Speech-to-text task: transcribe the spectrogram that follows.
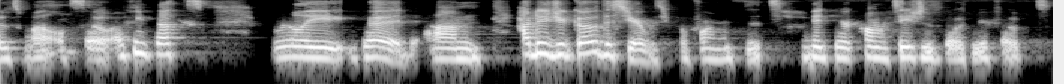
as well. So I think that's really good. Um, how did you go this year with your performances? How did your conversations go with your folks?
